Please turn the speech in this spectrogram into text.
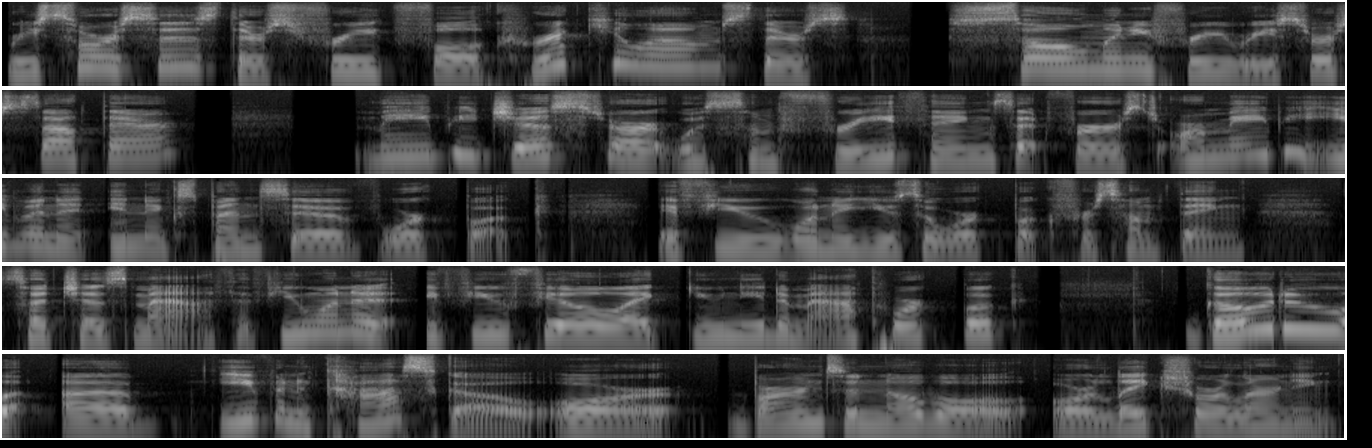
resources, there's free full curriculums, there's so many free resources out there. Maybe just start with some free things at first, or maybe even an inexpensive workbook if you want to use a workbook for something such as math. If you want to, if you feel like you need a math workbook, go to a, even Costco or Barnes and Noble or Lakeshore Learning.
